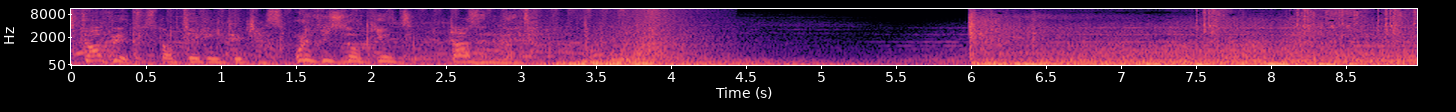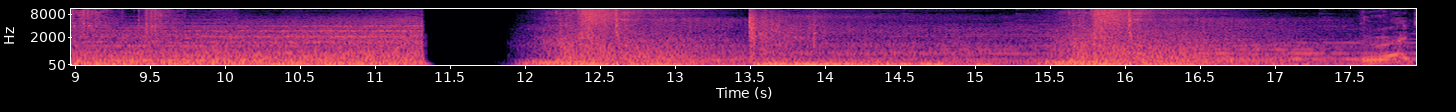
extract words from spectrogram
Stop it! Stop taking pictures. What if he's not guilty? Doesn't matter. You're right,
